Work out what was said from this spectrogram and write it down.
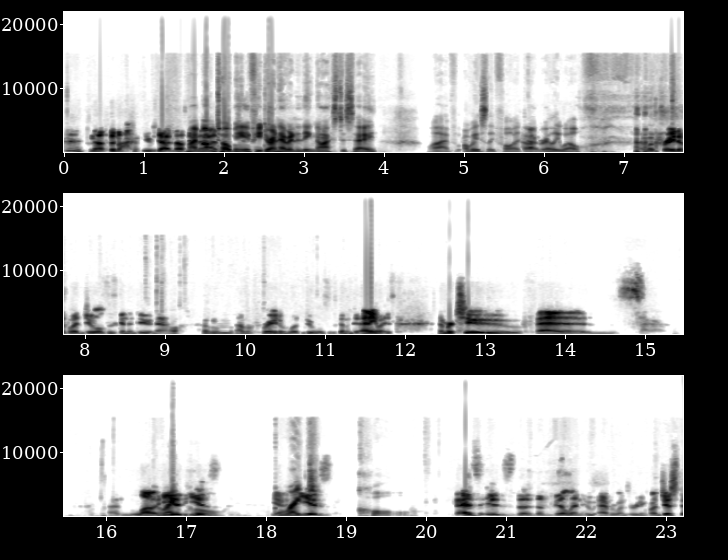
nothing on you've got nothing. My mum told to me if you don't have anything nice to say, well, I've obviously followed that Um, really well. I'm afraid of what Jules is going to do now. I'm, I'm afraid of what Jules is going to do. Anyways, number two, Fez. I love. He, Great he is. Yeah, Great. he is. Cool. Fez is the the villain who everyone's rooting for. Just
